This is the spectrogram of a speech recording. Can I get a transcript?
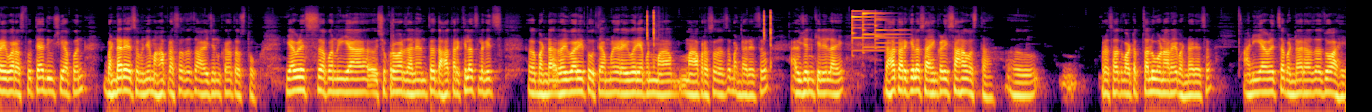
रविवार असतो त्या दिवशी आपण भंडाऱ्याचं म्हणजे महाप्रसादाचं आयोजन करत असतो. यावेळेस आपण या शुक्रवार झाल्यानंतर दहा तारखेलाच लगेच भंडार भंडा रविवार येतो. त्यामुळे रविवारी आपण महा महाप्रसादाचं भंडाऱ्याचं आयोजन केलेलं आहे. दहा तारखेला सायंकाळी सहा वाजता प्रसाद वाटप चालू होणार आहे भंडाऱ्याचं. आणि यावेळेचा भंडाराचा जो आहे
